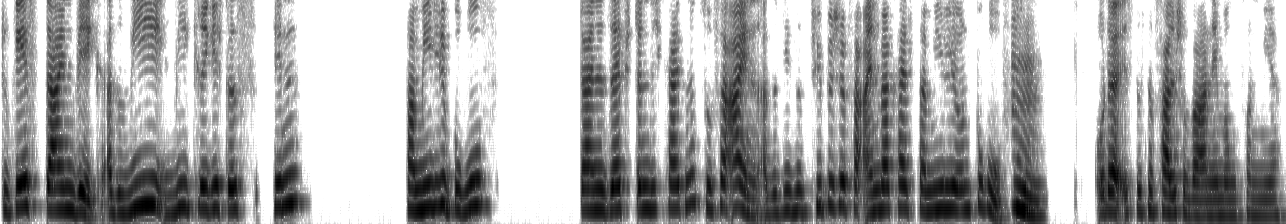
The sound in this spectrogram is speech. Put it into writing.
du gehst deinen Weg. Also wie, wie kriege ich das hin, Familie, Beruf, deine Selbstständigkeit ne, zu vereinen? Also diese typische Vereinbarkeit Familie und Beruf. Mhm. Oder ist das eine falsche Wahrnehmung von mir?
